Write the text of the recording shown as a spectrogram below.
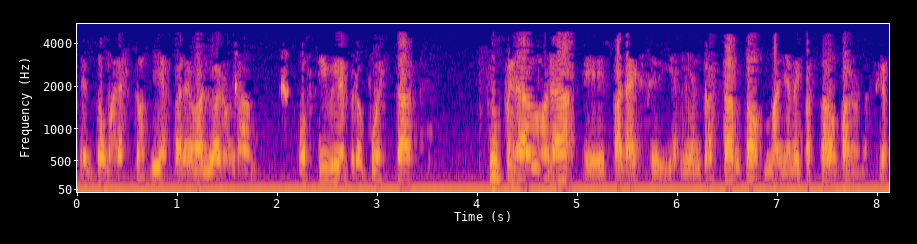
se tomará estos días para evaluar una posible propuesta superadora eh, para ese día. Mientras tanto, mañana y pasado para Nación.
